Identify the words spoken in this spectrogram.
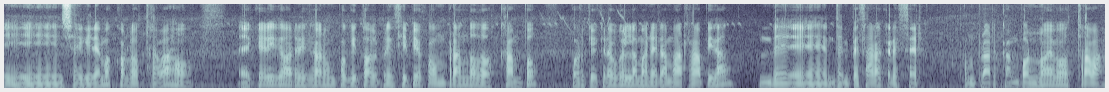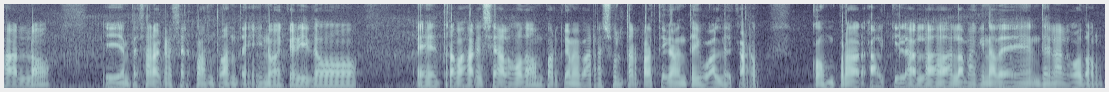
Y seguiremos con los trabajos. He querido arriesgar un poquito al principio comprando dos campos porque creo que es la manera más rápida de, de empezar a crecer. Comprar campos nuevos, trabajarlos y empezar a crecer cuanto antes. Y no he querido eh, trabajar ese algodón porque me va a resultar prácticamente igual de caro. Comprar, alquilar la, máquina del algodón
